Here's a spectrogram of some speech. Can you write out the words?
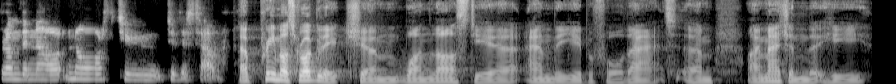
from the no- north to, to the south. Uh, Primoz Roglic um, won last year and the year before that. Um, I imagine that he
